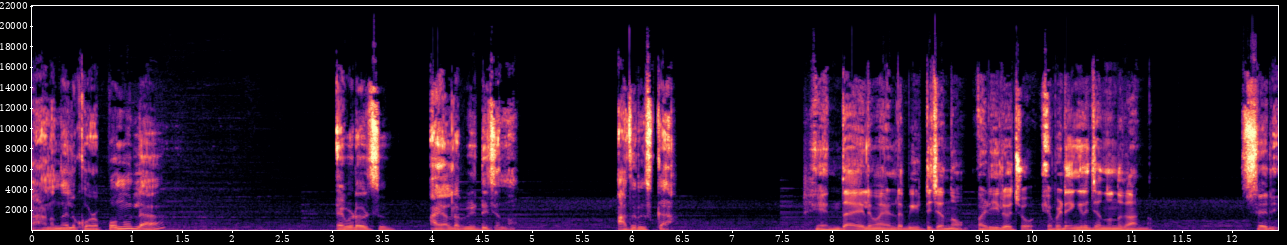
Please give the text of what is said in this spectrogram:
കാണുന്നതിൽ കുഴപ്പമൊന്നുമില്ല. എവിടെ വെച്ചു അയാളുടെ വീട്ടിൽ ചെന്നോ? അത് റിസ്ക്കാ. എന്തായാലും അയാളുടെ വീട്ടിൽ ചെന്നോ വഴിയിൽ വെച്ചോ എവിടെയെങ്കിലും ചെന്നൊന്ന് കാണണം. ശരി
